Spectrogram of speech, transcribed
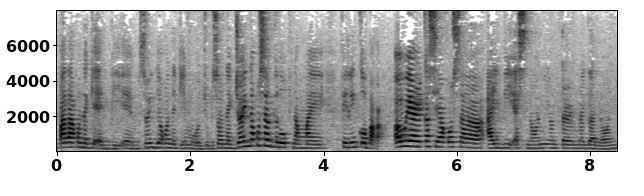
para ako nag lbm So, hindi ako nag emojum So, nag-join ako sa group ng may feeling ko baka aware kasi ako sa IBS noon, yung term na ganon.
